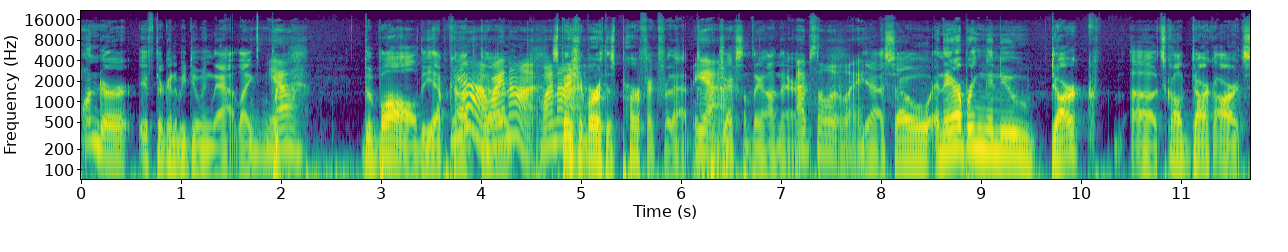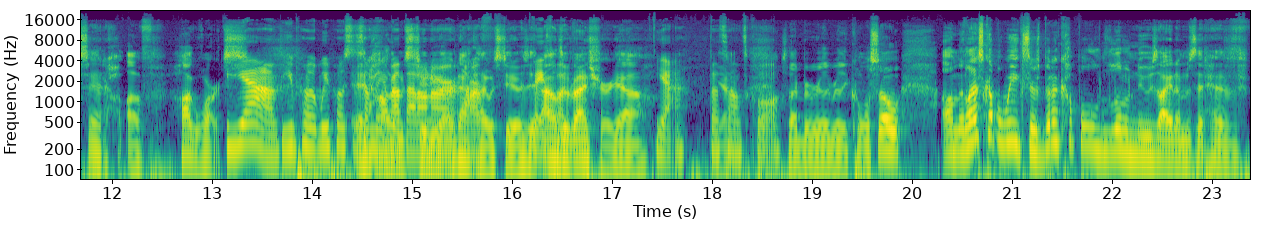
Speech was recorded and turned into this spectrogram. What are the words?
wonder if they're going to be doing that like Yeah. The ball the epcot Yeah, why uh, not? Why not? spaceship earth is perfect for that to Yeah. project something on there Absolutely. yeah so and they are bringing a new dark uh, it's called dark arts at of hogwarts Yeah, you po- we posted something hollywood about that studio on our or not our hollywood studios Facebook. islands of adventure yeah Yeah, that Yeah. sounds cool. so that'd be really, really cool. So, um, in the last couple weeks, there's been a couple little news items that have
